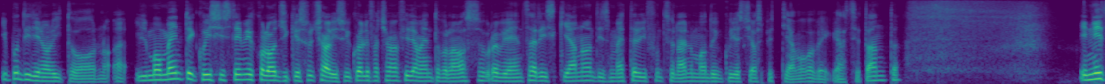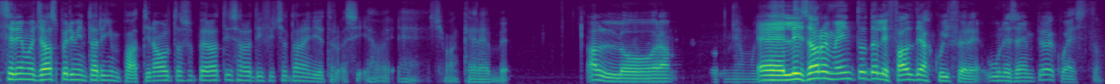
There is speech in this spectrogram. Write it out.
i punti di non ritorno. Eh, il momento in cui i sistemi ecologici e sociali sui quali facciamo affidamento per la nostra sopravvivenza rischiano di smettere di funzionare nel modo in cui ci aspettiamo. Vabbè, grazie tanta. Inizieremo già a sperimentare gli impatti. Una volta superati sarà difficile tornare indietro. Sì, vabbè, eh, ci mancherebbe. Allora, Torniamo eh, indietro. l'esaurimento delle falde acquifere. Un esempio è questo.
